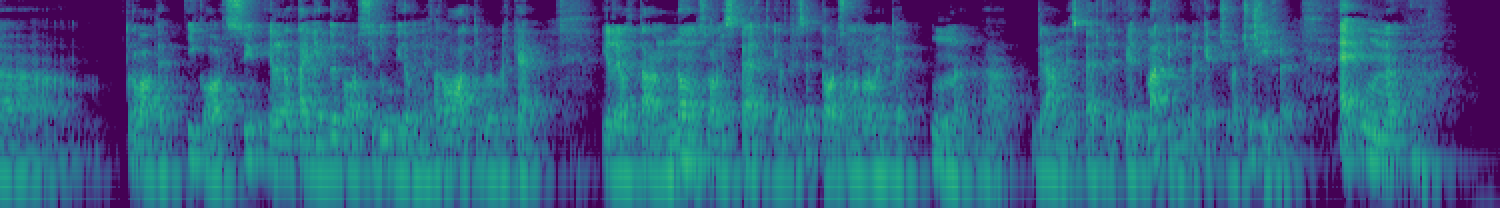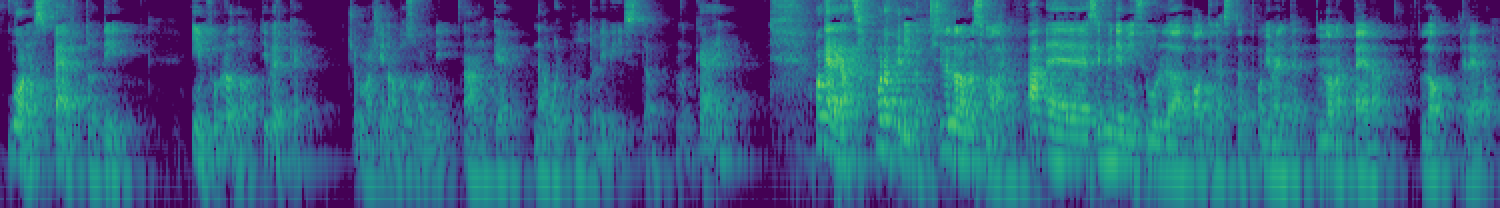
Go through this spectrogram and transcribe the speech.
trovate i corsi, in realtà i miei due corsi dubito che ne farò altri proprio perché in realtà non sono esperto di altri settori, sono solamente un uh, grande esperto del affiliate marketing perché ci faccio cifre e un buon esperto di infoprodotti perché ci ho macinato soldi anche da quel punto di vista. Ok? Ok ragazzi, buon appetito, ci vediamo alla prossima live. Ah, eh, seguitemi sul podcast, ovviamente non appena lo creerò. Ciao.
